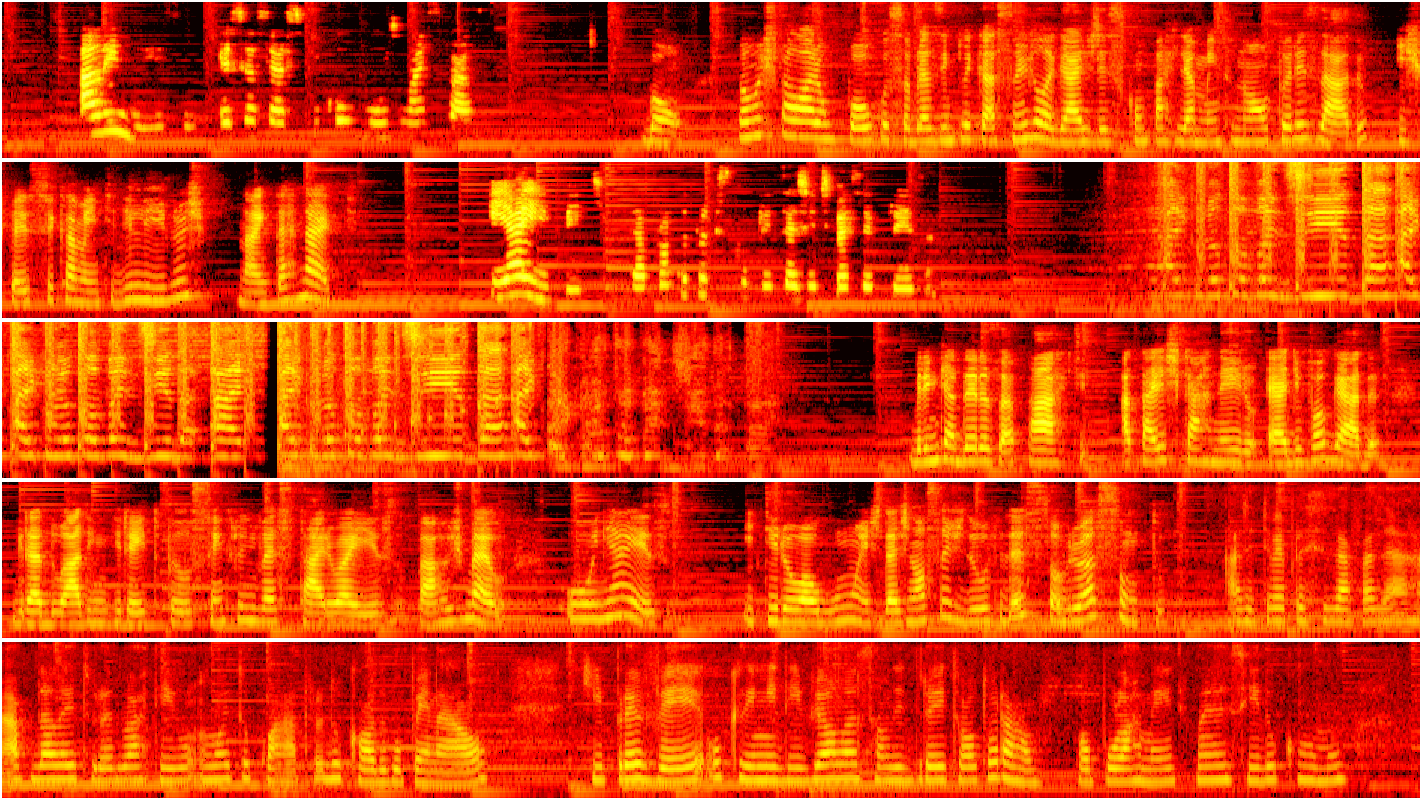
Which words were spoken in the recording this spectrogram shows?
Além disso, esse acesso ficou muito mais fácil. Bom, vamos falar um pouco sobre as implicações legais desse compartilhamento não autorizado, especificamente de livros, na internet. E aí, Vicky, tá pronta para descobrir se a gente vai ser presa? Ai, como eu tô bandida, ai, ai, como eu tô bandida, ai, ai, como eu tô bandida, ai, como eu tô bandida. Brincadeiras à parte, a Thaís Carneiro é advogada, graduada em Direito pelo Centro Universitário AESO Barros Melo, o UniAESO, e tirou algumas das nossas dúvidas sobre o assunto. A gente vai precisar fazer uma rápida leitura do artigo 184 do Código Penal, que prevê o crime de violação de direito autoral, popularmente conhecido como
